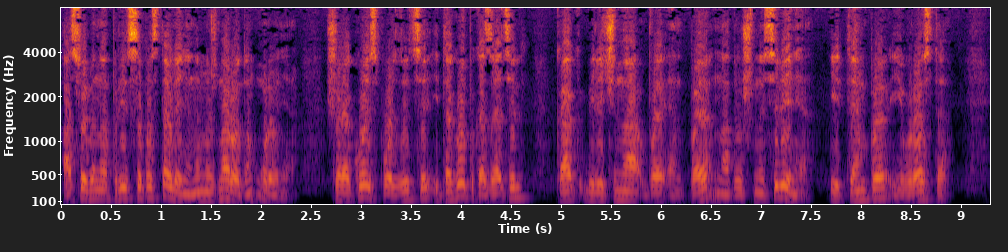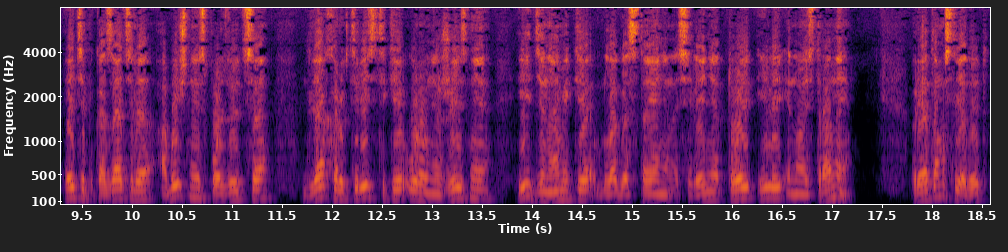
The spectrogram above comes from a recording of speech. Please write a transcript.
особенно при сопоставлении на международном уровне, широко используется и такой показатель, как величина ВНП на душу населения и темпы его роста. Эти показатели обычно используются для характеристики уровня жизни и динамики благосостояния населения той или иной страны. При этом следует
